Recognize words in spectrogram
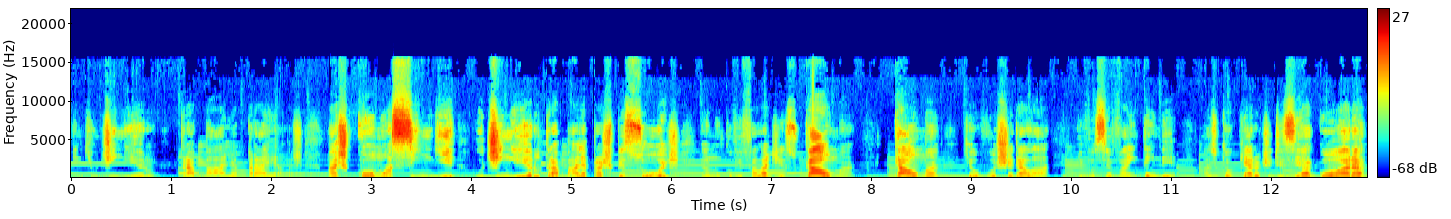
em que o dinheiro trabalha para elas. Mas como assim, Gui? O dinheiro trabalha para as pessoas? Eu nunca ouvi falar disso. Calma, calma, que eu vou chegar lá e você vai entender. Mas o que eu quero te dizer agora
